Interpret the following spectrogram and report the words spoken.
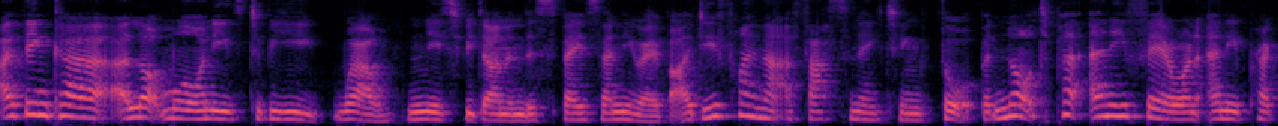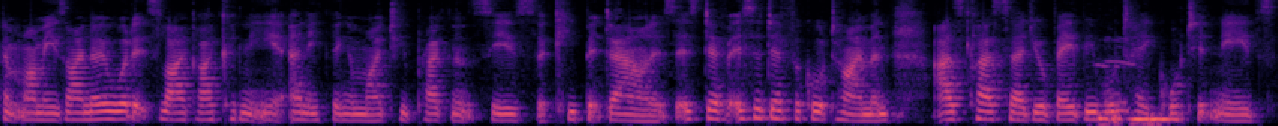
I think uh, a lot more needs to be well needs to be done in this space anyway. But I do find that a fascinating thought. But not to put any fear on any pregnant mummies. I know what it's like. I couldn't eat anything in my two pregnancies. So keep it down. It's it's, diff- it's a difficult time, and as Clare said, your baby will take mm. what it needs.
